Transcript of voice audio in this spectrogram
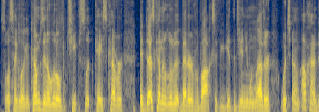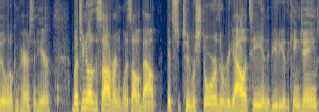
So let's take a look. It comes in a little cheap slipcase cover. It does come in a little bit better of a box if you get the genuine leather, which um, I'll kind of do a little comparison here. But you know the Sovereign, what it's all about. It's to restore the regality and the beauty of the King James,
